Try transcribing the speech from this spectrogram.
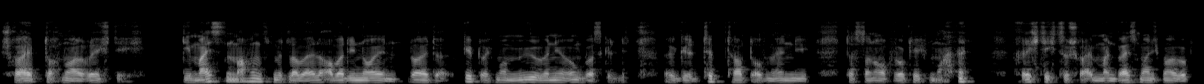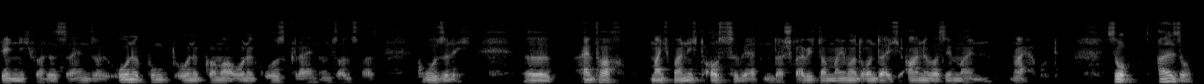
Schreibt doch mal richtig. Die meisten machen es mittlerweile, aber die neuen Leute, gebt euch mal Mühe, wenn ihr irgendwas äh, getippt habt auf dem Handy, das dann auch wirklich mal richtig zu schreiben. Man weiß manchmal wirklich nicht, was es sein soll. Ohne Punkt, ohne Komma, ohne Groß, Klein und sonst was. Gruselig. Äh, einfach manchmal nicht auszuwerten. Da schreibe ich dann manchmal drunter, ich ahne, was ihr meinen. Naja, gut. So, also,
